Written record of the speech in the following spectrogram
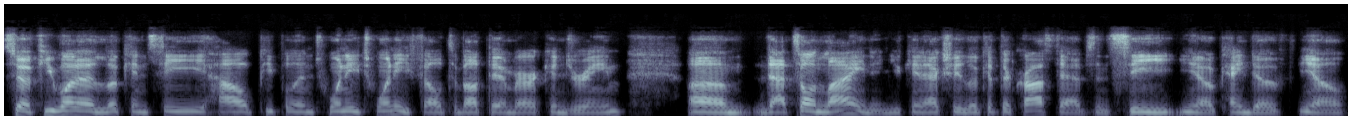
So if you want to look and see how people in 2020 felt about the American dream, um, that's online and you can actually look at the crosstabs and see, you know, kind of, you know,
